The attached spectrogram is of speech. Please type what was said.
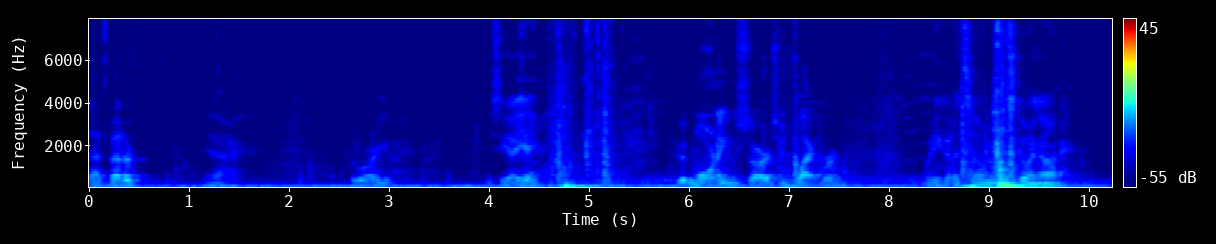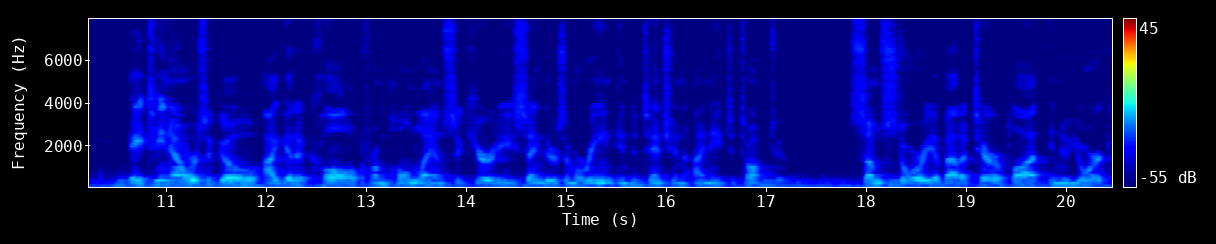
That better? Yeah. Who are you? You CIA? Good morning, Sergeant Blackburn. When are you gonna tell me what's going on? 18 hours ago, I get a call from Homeland Security saying there's a Marine in detention I need to talk to. Some story about a terror plot in New York,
